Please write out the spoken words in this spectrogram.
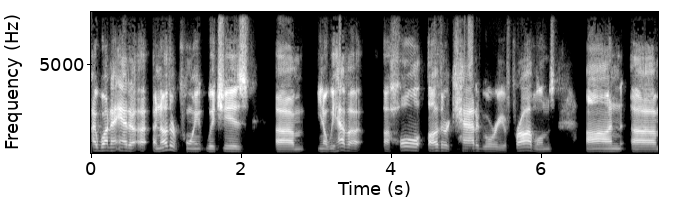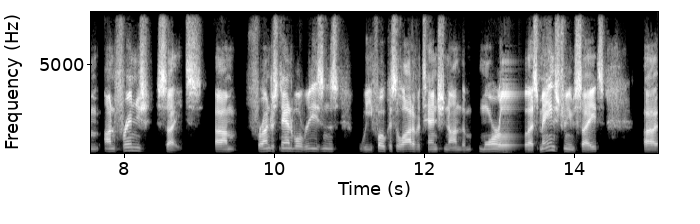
I, want to add a, another point, which is, um, you know, we have a, a whole other category of problems on um, on fringe sites. Um, for understandable reasons, we focus a lot of attention on the more or less mainstream sites, uh,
